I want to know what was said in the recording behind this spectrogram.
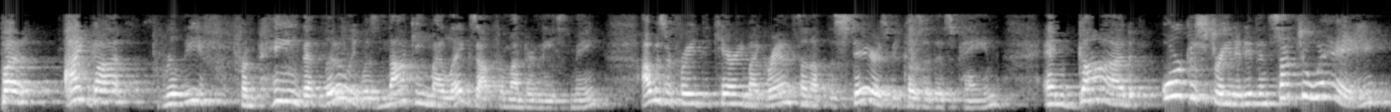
but I got relief from pain that literally was knocking my legs out from underneath me. I was afraid to carry my grandson up the stairs because of this pain. And God orchestrated it in such a way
